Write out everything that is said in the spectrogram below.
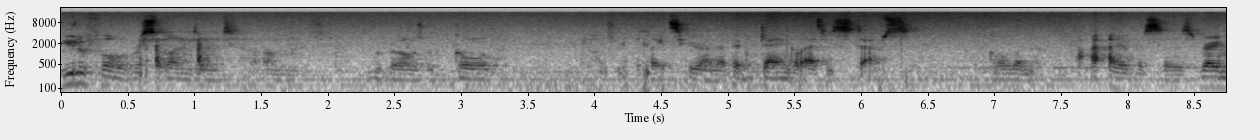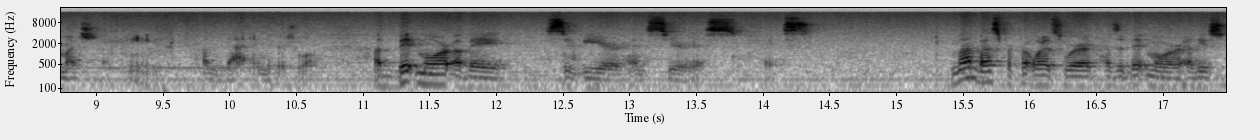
beautiful, resplendent um, robes with gold plates here on the that jangle as he steps. Golden i- irises, very much a theme on that individual. A bit more of a severe and serious face. Not best for what it's worth, has a bit more, at least,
